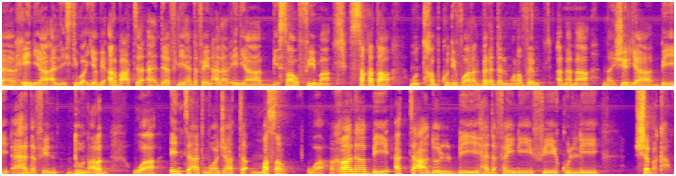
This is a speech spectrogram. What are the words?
آه، غينيا الاستوائية بأربعة أهداف لهدفين على غينيا بيساو فيما سقط منتخب كوديفوار البلد المنظم أمام نيجيريا بهدف دون رد وانتهت مواجهة مصر وغانا بالتعادل بهدفين في كل شبكة.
